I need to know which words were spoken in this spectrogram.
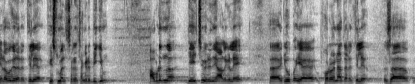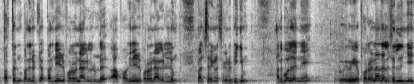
ഇടവക തലത്തിൽ ക്വിസ് മത്സരം സംഘടിപ്പിക്കും. അവിടുന്ന് ജയിച്ചു വരുന്ന ആളുകളെ രൂപ ഫൊറോന തലത്തിൽ പത്തൊൻ പതിനെട്ട് പതിനേഴ് ഫൊറവനാകളിലുണ്ട് ആ പതിനേഴ് ഫൊറവനാകളിലും മത്സരങ്ങൾ സംഘടിപ്പിക്കും. അതുപോലെ തന്നെ ഫൊറോന തലത്തിൽ നിന്ന് ജയി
